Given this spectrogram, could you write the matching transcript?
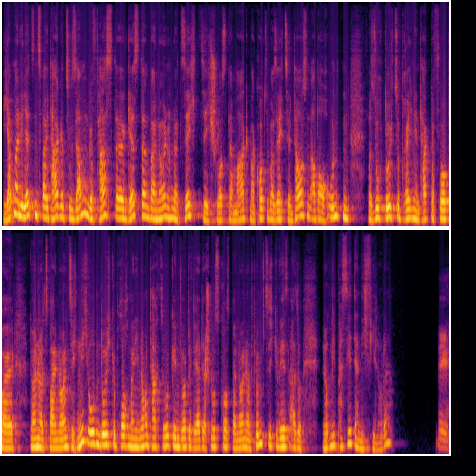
Ich habe mal die letzten zwei Tage zusammengefasst. Äh, gestern bei 960 schloss der Markt mal kurz über 16.000, aber auch unten versucht durchzubrechen. Den Tag davor bei 992 nicht oben durchgebrochen. Wenn ich noch einen Tag zurückgehen würde, wäre der Schlusskurs bei 950 gewesen. Also irgendwie passiert da nicht viel, oder? Nee,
